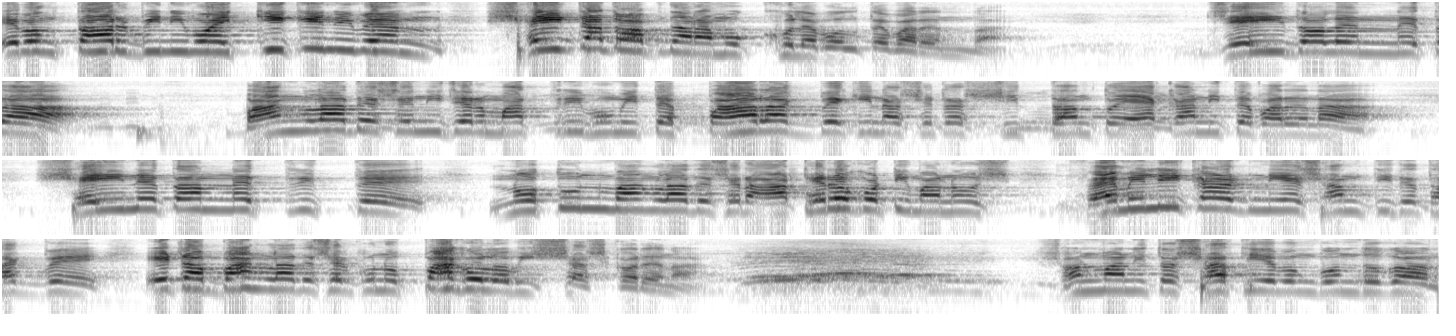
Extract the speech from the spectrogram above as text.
এবং তার বিনিময়ে কি কি নিবেন, সেইটা তো আপনারা মুখ খুলে বলতে পারেন না। যেই দলের নেতা বাংলাদেশে নিজের মাতৃভূমিতে পা রাখবে কিনা সেটা সিদ্ধান্ত একা নিতে পারে না। সেই নেতার নেতৃত্বে নতুন বাংলাদেশের আঠেরো কোটি মানুষ ফ্যামিলি কার্ড নিয়ে শান্তিতে থাকবে, এটা বাংলাদেশের কোনো পাগলও বিশ্বাস করে না। সম্মানিত সাথী এবং বন্ধুগণ,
